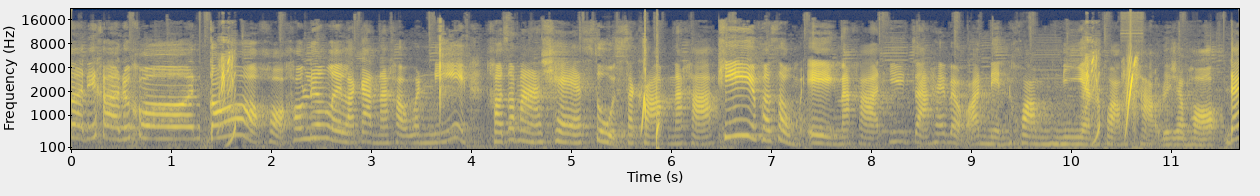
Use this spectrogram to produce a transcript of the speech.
สวัสดีค่ะทุกคน ก็ขอเข้าเรื่องเลยละกันนะคะ วันนี้เขาจะมาแชร์สูตรสครับนะคะ ที่ผสมเองนะคะ ที่จะให้แบบว่าเน้นความเนียนความขาวโดยเฉพาะ ได้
